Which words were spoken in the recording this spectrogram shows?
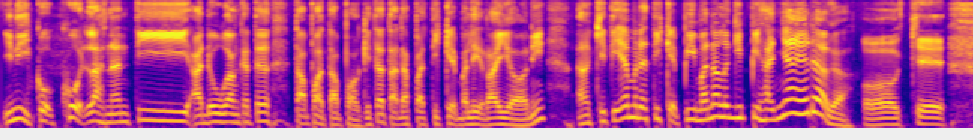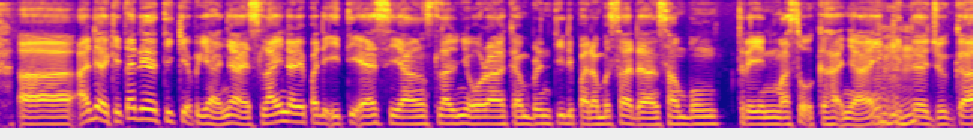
ini kod-kod lah nanti ada orang kata tak apa tak apa kita tak dapat tiket balik raya ni. Uh, KTM ada tiket pi mana lagi pi Hanyai ada ke? Okey. Uh, ada kita ada tiket pergi Hanyai selain daripada ETS yang selalunya orang akan berhenti di Padang Besar dan sambung train masuk ke Hanyai, mm-hmm. kita juga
